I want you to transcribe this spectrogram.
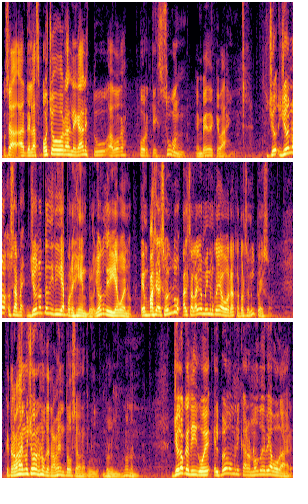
O sea, de las ocho horas legales tú abogas porque suban en vez de que bajen. Yo, yo no, o sea, yo no te diría, por ejemplo, yo no te diría, bueno, en base al sueldo, al salario mínimo que hay ahora, 14 mil pesos, que trabajen 8 horas, no, que trabajen 12 horas por, por lo mismo. No, no, no. Yo lo que digo es, el pueblo dominicano no debe abogar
